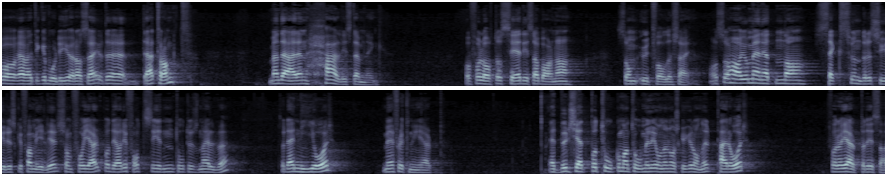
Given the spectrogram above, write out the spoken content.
og jeg vet ikke hvor de gjør av seg. Det, det er trangt. Men det er en herlig stemning å få lov til å se disse barna som utfolder seg. Og så har jo menigheten da 600 syriske familier som får hjelp, og det har de fått siden 2011. Så det er ni år med flyktninghjelp. Et budsjett på 2,2 millioner norske kroner per år for å hjelpe disse.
